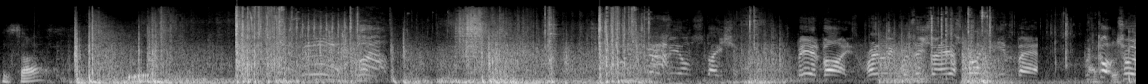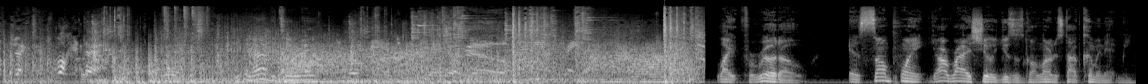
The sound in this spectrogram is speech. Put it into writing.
The saw it? UAV on station. Be advised, friendly precision airstrike inbound. We've got two objectives. Lock it down. can have it, teammate. Like for real though, at some point, y'all riot shield users gonna learn to stop coming at me.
